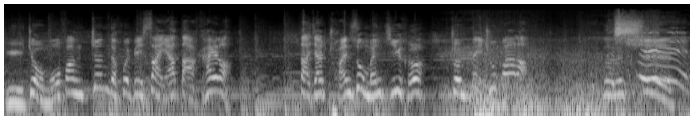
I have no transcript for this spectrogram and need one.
宇宙魔方真的会被萨雅打开了。大家传送门集合，准备出发了。是。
